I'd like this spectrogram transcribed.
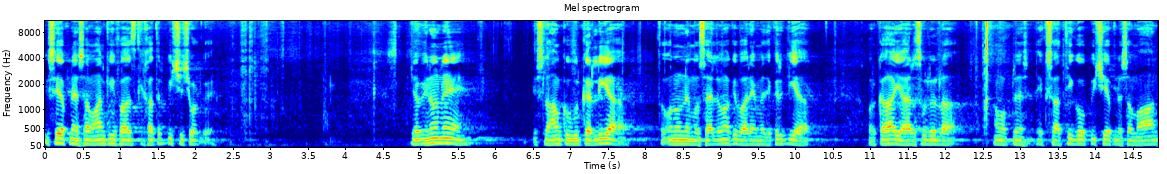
इसे अपने सामान की हिफाजत की खातर पीछे छोड़ गए। जब इन्होंने इस्लाम कबूल कर लिया तो उन्होंने मुसलमा के बारे में ज़िक्र किया और कहा, या रसूलुल्लाह, हम अपने एक साथी को पीछे अपने सामान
